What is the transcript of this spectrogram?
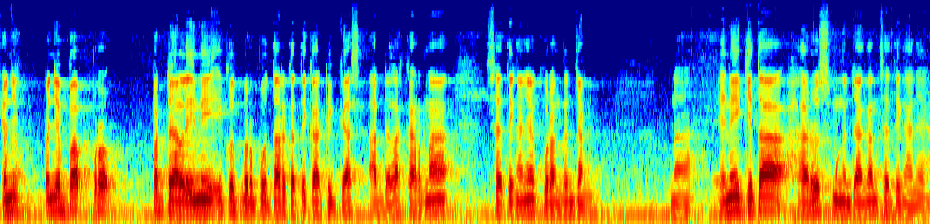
Penye- penyebab pro- pedal ini ikut berputar ketika digas adalah karena settingannya kurang kencang. Nah, ini kita harus mengencangkan settingannya.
